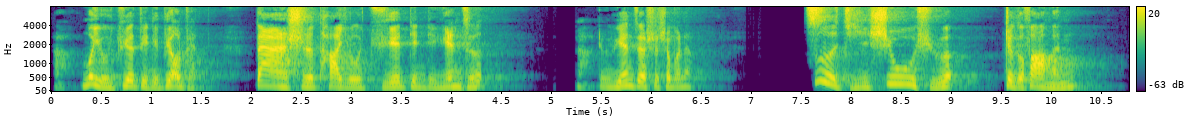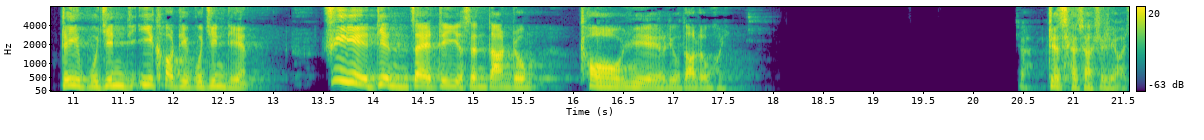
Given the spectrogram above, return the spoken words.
啊，没有绝对的标准，但是它有决定的原则。啊，这个原则是什么呢？自己修学这个法门。这一部经典，依靠这部经典，决定在这一生当中超越六道轮回啊，这才算是了义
